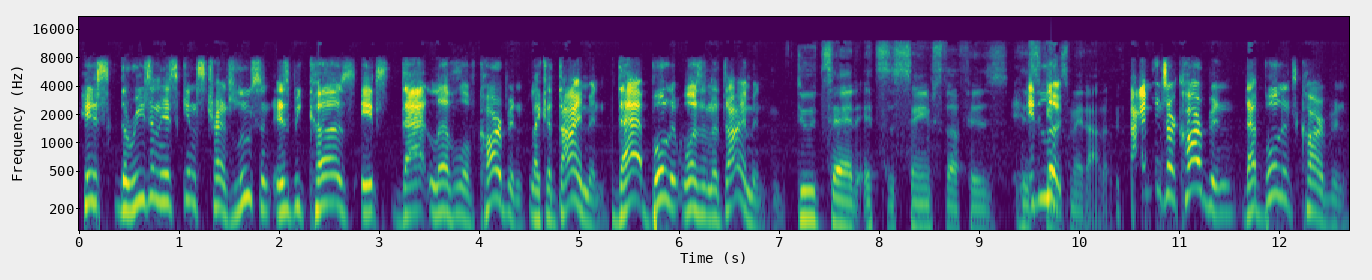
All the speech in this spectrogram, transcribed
his the reason his skin's translucent is because it's that level of carbon, like a diamond. That bullet wasn't a diamond. Dude said it's the same stuff his his It skin look- is made out of. Diamonds are carbon. That bullet's carbon.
